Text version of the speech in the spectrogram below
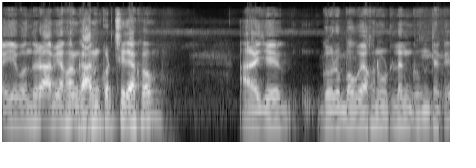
এই যে বন্ধুরা আমি এখন গান করছি দেখো। আর এই যে গৌরববাবু এখন উঠলেন ঘুম থেকে।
